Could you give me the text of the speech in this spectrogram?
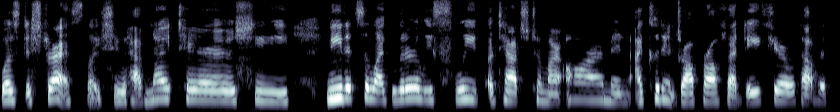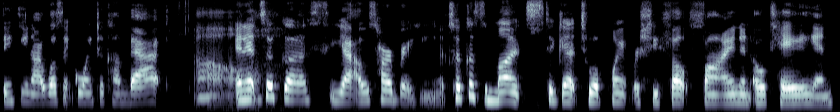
was distressed. Like she would have night terrors. She needed to like literally sleep attached to my arm. And I couldn't drop her off at daycare without her thinking I wasn't going to come back. Oh. And it took us, yeah, it was heartbreaking. It took us months to get to a point where she felt fine and okay. And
